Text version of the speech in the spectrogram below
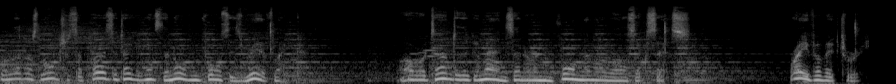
Well, let us launch a surprise attack against the northern forces' rear flank. I'll return to the command center and inform them of our success. Pray for victory.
